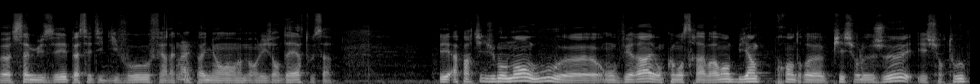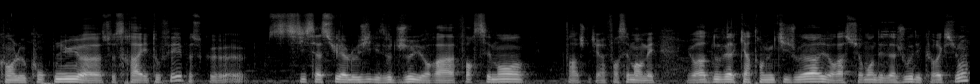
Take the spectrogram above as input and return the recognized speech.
Euh, S'amuser, passer des niveaux, faire la Ouais. campagne en, en légendaire, tout ça. Et à partir du moment où euh, on verra et on commencera à vraiment bien prendre pied sur le jeu, et surtout quand le contenu euh, se sera étoffé, parce que si ça suit la logique des autres jeux, il y aura forcément, enfin je dirais forcément, mais il y aura de nouvelles cartes en multijoueur, il y aura sûrement des ajouts, des corrections.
